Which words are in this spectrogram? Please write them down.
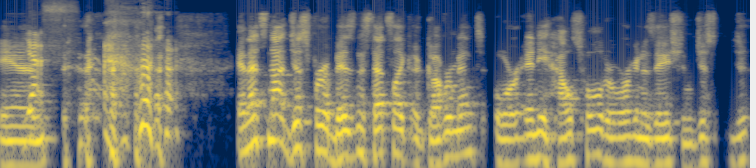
And yes and that's not just for a business that's like a government or any household or organization just, just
